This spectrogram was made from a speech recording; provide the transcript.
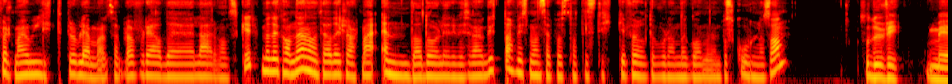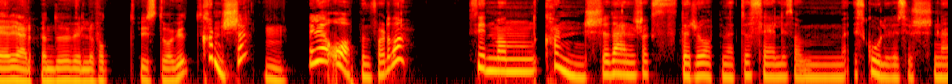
Følte meg jo litt problembarnsempla fordi jeg hadde lærevansker. Men det kan jo hende at jeg hadde klart meg enda dårligere hvis jeg var gutt. da Hvis man ser på statistikk i forhold til hvordan det går med den på skolen og sånn. Så du fikk mer hjelp enn du ville fått hvis du var gutt? Kanskje. Mm. Eller jeg er åpen for det, da. Siden man kanskje det er en slags større åpenhet til å se liksom skoleressursene,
